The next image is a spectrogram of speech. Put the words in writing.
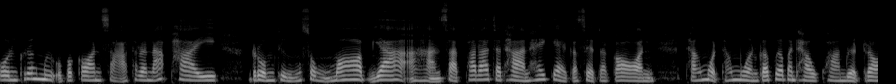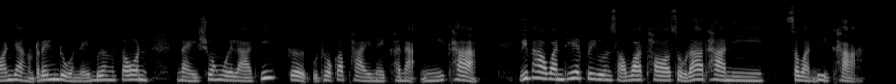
กลเครื่องมืออุปกรณ์สาธารณภัย รวมถึงส่งมอบหญ้าอาหารสัตว์พระราชทานให้แก่เกษตรกร ทั้งหมดทั้งมวลก็เพื่อบรรเทาความเดือดร้อนอย่างเร่งด่วนในเบื้องต้น ในช่วงเวลาที่เกิดอุทกภัยในขณะนี้ค่ะ วิภาวันเทศประยูนสวทสุราธานี สวัสดีค่ะ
